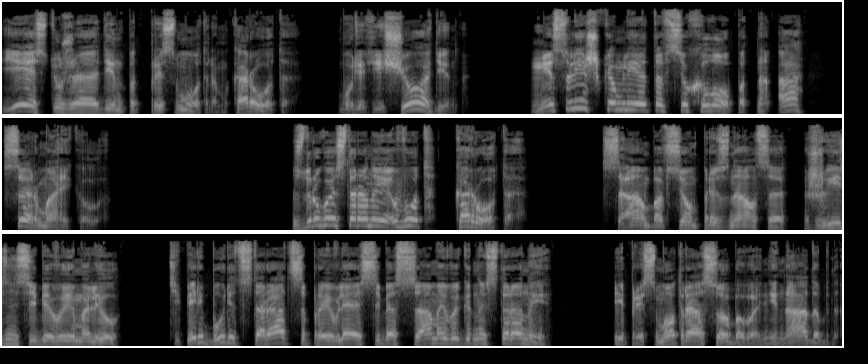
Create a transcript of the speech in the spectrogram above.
есть уже один под присмотром, Корота. Будет еще один. Не слишком ли это все хлопотно, а, сэр Майкл? С другой стороны, вот Корота. Сам во всем признался, жизнь себе вымолил. Теперь будет стараться, проявляя себя с самой выгодной стороны. И присмотра особого не надобно.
